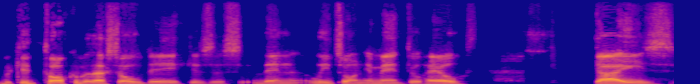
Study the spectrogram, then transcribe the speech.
we could talk about this all day because this then leads on to mental health. Guys,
